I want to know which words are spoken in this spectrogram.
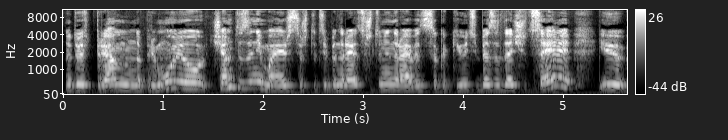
Ну, то есть прям напрямую, чем ты занимаешься, что тебе нравится, что не нравится, какие у тебя задачи, цели, и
